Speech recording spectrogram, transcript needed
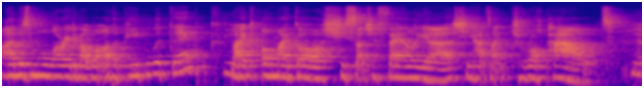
I was more worried about what other people would think. Yeah. Like, oh my gosh, she's such a failure. She had to like drop out. Yeah.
